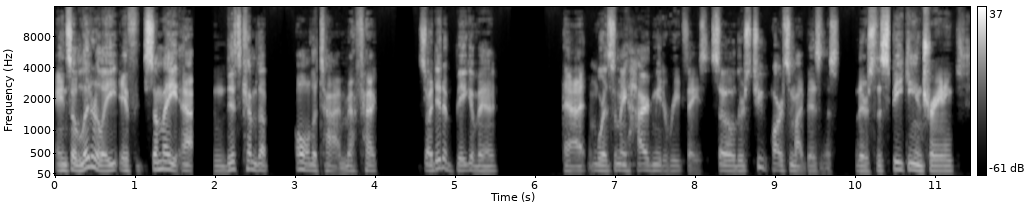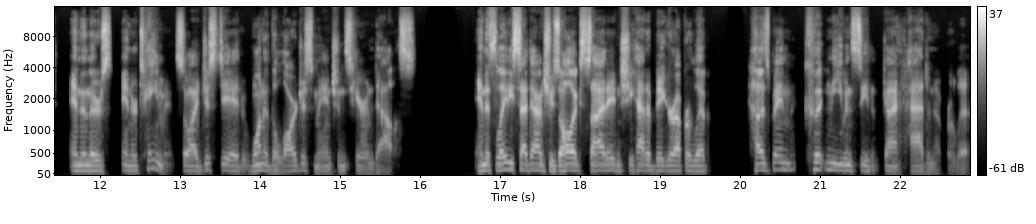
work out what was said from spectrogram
And so literally, if somebody, uh, this comes up all the time. Matter of fact, so I did a big event at where somebody hired me to read faces. So there's two parts of my business. There's the speaking and training, and then there's entertainment. So I just did one of the largest mansions here in Dallas. And this lady sat down, she was all excited and she had a bigger upper lip. Husband couldn't even see the guy had an upper lip.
